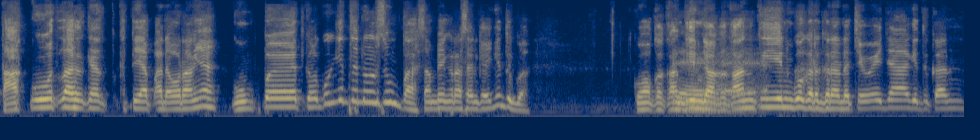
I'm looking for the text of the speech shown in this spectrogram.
Takut lah ke- ketiap ada orangnya ngumpet. Kalau gue gitu dulu sumpah sampai ngerasain kayak gitu gua. Gua ke kantin Iya, gak ke kantin, gua gara-gara ada ceweknya gitu kan.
